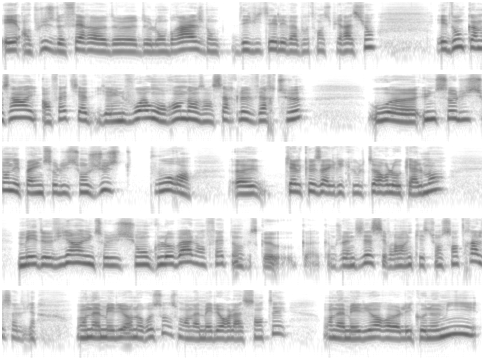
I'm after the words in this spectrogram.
et en plus de faire euh, de, l'ombrage, donc d'éviter l'évapotranspiration. Et donc comme ça, en fait, il y, a une voie où on rentre dans un cercle vertueux où euh, une solution n'est pas une solution juste pour euh, quelques agriculteurs localement, mais devient une solution globale en fait. Donc, parce que, comme je le disais, c'est vraiment une question centrale. Ça devient, on améliore nos ressources, on améliore la santé, on améliore l'économie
